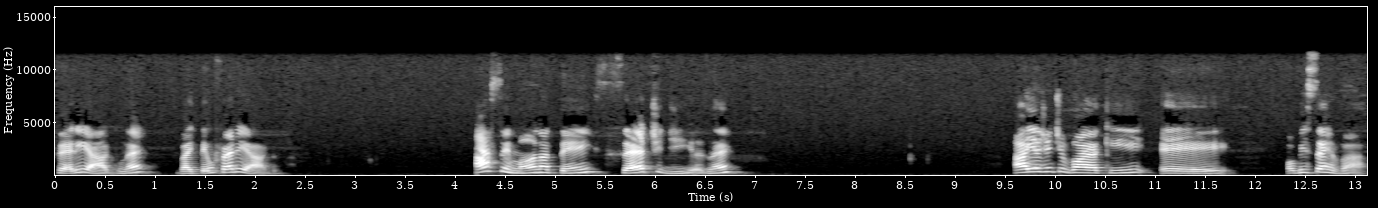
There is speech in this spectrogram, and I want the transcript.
feriado, né? Vai ter um feriado. A semana tem sete dias, né? Aí a gente vai aqui é, observar.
